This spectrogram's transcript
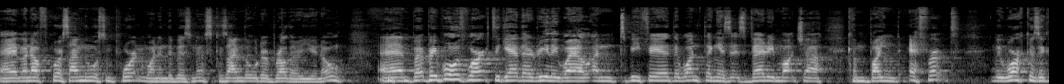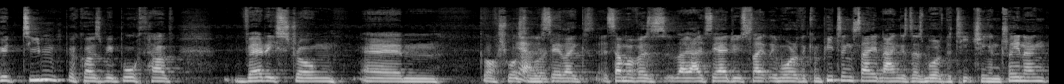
Um, and of course, I'm the most important one in the business because I'm the older brother, you know. Um, but we both work together really well. And to be fair, the one thing is it's very much a combined effort. We work as a good team because we both have very strong. Um, gosh, what's yeah, the I word? would say like some of us, like I'd say I do slightly more of the competing side, and Angus does more of the teaching and training,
